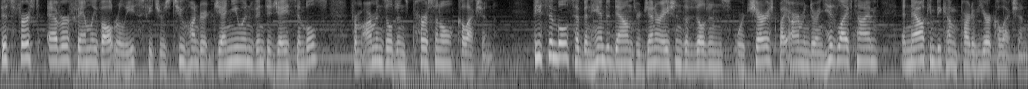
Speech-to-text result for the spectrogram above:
This first ever Family Vault release features 200 genuine vintage A cymbals from Armand Zildjian's personal collection. These cymbals have been handed down through generations of Zildjians, were cherished by Armand during his lifetime, and now can become part of your collection.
